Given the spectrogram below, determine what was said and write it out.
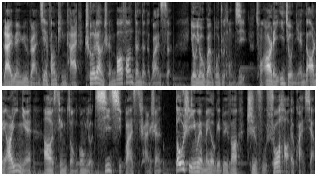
来源于软件方平台、车辆承包方等等的官司。有油管博主统计，从2019年到2021年，奥斯汀总共有七起官司缠身，都是因为没有给对方支付说好的款项。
